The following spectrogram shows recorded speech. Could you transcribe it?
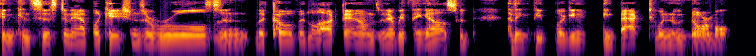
inconsistent applications of rules and the COVID lockdowns and everything else. And I think people are getting back to a new normal.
